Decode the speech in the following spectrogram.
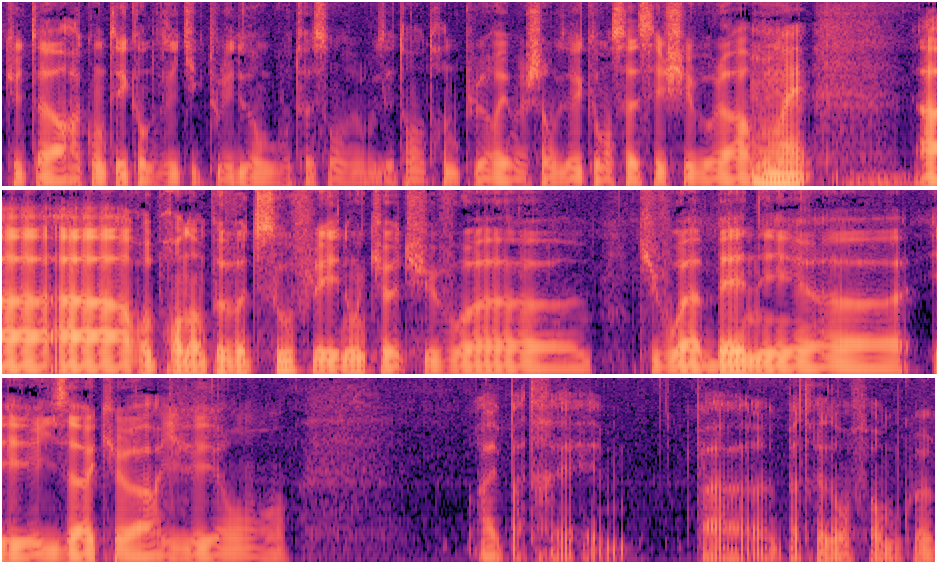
que tu as raconté quand vous étiez que tous les deux, en gros, de toute façon, vous êtes en train de pleurer, machin. Vous avez commencé à sécher vos larmes, Ouais. à, à reprendre un peu votre souffle, et donc tu vois, euh, tu vois Ben et, euh, et Isaac arriver en, ouais, pas très, pas, pas très en forme, quoi.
